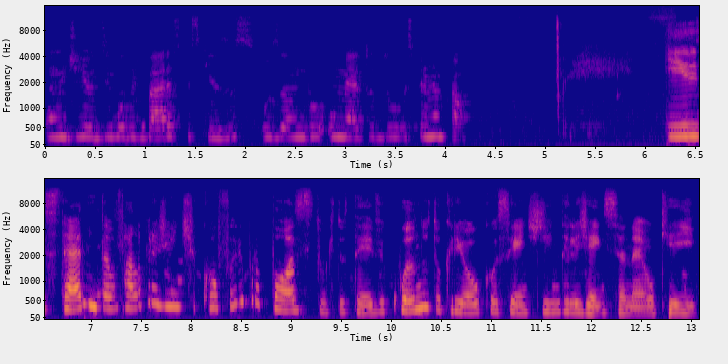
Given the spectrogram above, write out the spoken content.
onde eu desenvolvi várias pesquisas usando o método experimental. E Esther, então fala pra gente qual foi o propósito que tu teve quando tu criou o quociente de inteligência, né, o QI?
